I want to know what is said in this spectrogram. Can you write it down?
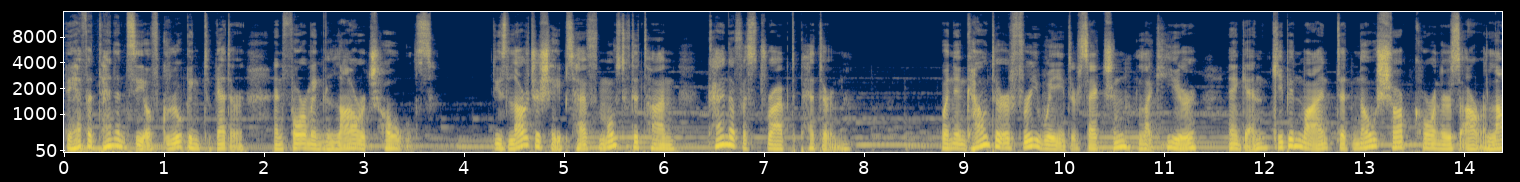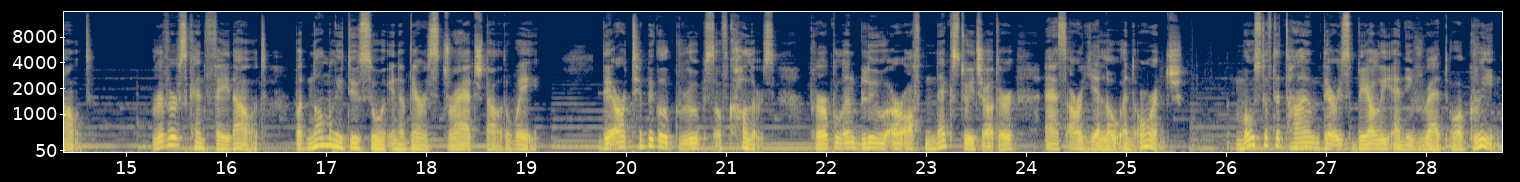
They have a tendency of grouping together and forming large holes. These larger shapes have most of the time kind of a striped pattern. When you encounter a freeway intersection, like here, again keep in mind that no sharp corners are allowed. Rivers can fade out, but normally do so in a very stretched out way. They are typical groups of colors, purple and blue are often next to each other, as are yellow and orange. Most of the time there is barely any red or green,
